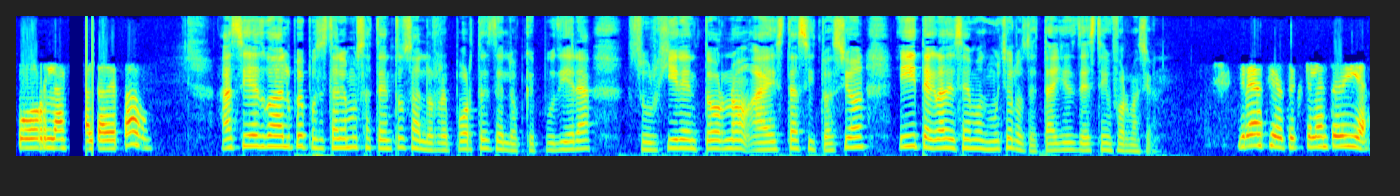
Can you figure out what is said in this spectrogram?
por la falta de pago. Así es, Guadalupe, pues estaremos atentos a los reportes de lo que pudiera surgir en torno a esta situación y te agradecemos mucho los detalles de esta información. Gracias, excelente día.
